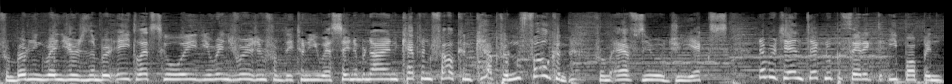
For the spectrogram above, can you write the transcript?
from Burning Rangers. Number eight, Let's Go Away, the arranged version from Daytona USA. Number nine, Captain Falcon, Captain Falcon from F Zero GX. Number ten, Technopathetic, the E-pop and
